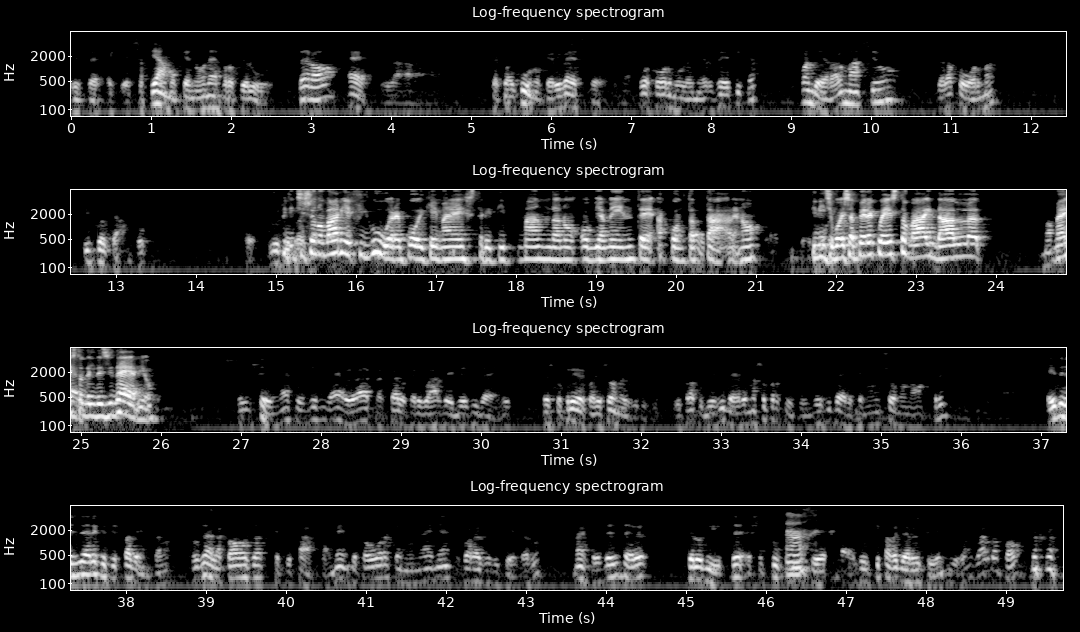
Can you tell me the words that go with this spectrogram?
dice, sappiamo che non è proprio lui, però c'è qualcuno che riveste la sua formula energetica quando era al massimo della forma in quel campo. Quindi ci sono varie figure poi che i maestri ti mandano ovviamente a contattare, no? Ti dici vuoi sapere questo, vai dal Ma maestro del desiderio. Il maestro del desiderio è per quello che riguarda i desideri, per scoprire quali sono i, i propri desideri, ma soprattutto i desideri che non sono nostri e i desideri che ci spaventano. Cos'è la cosa che ti fa talmente paura che non hai neanche coraggio di chiederlo? Maestro del desiderio te lo dice e se tu ah. ti, ti fa vedere il film, dico, guarda un po'.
